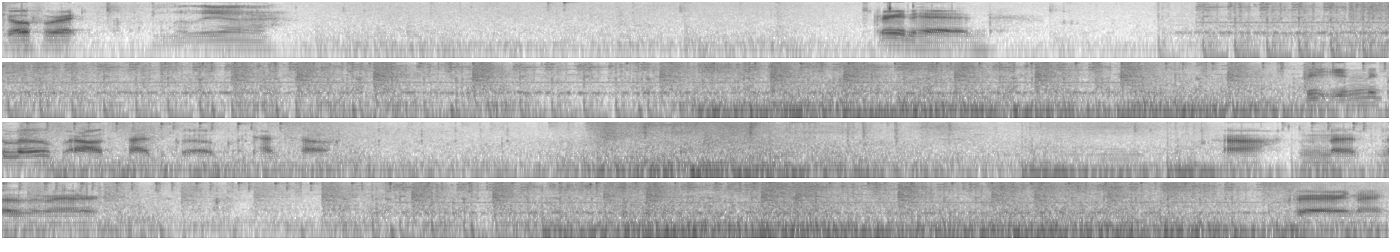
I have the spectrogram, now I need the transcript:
Go for it. There they are. Straight ahead. They in the globe or outside the globe? I can't tell. Ah, no, doesn't matter. Very nice.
